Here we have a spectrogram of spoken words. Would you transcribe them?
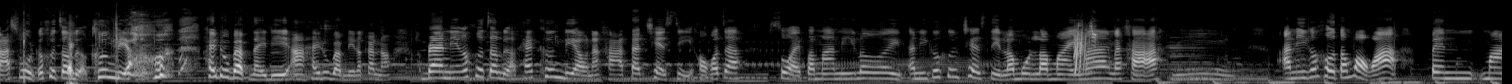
บาสวูดก็คือจะเหลือครึ่งเดียว ให้ดูแบบไหนดีอะให้ดูแบบนี้แล้วกันเนาะแบรนด์นี้ก็คือจะเหลือแค่ครึ่งเดียวนะคะ แต่เฉดสีเขาก็จะสวยประมาณนี้เลย อันนี้ก็คือเฉดสีละมุนละไมมากนะคะนี่อันนี้ก็คือต้องบอกว่า เป็นไม้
